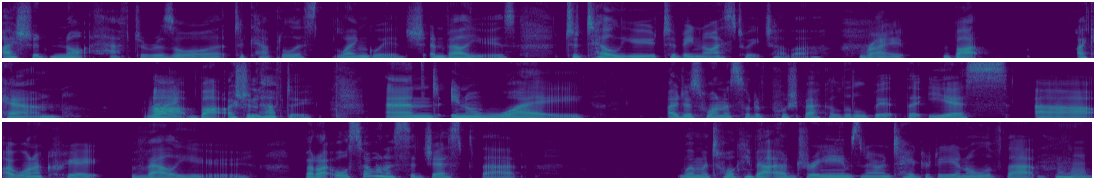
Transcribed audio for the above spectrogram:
i should not have to resort to capitalist language and values to tell you to be nice to each other right. but i can Right. uh, but i shouldn't have to and in a way i just want to sort of push back a little bit that yes uh, i want to create value but i also want to suggest that when we're talking about our dreams and our integrity and all of that Mhm.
